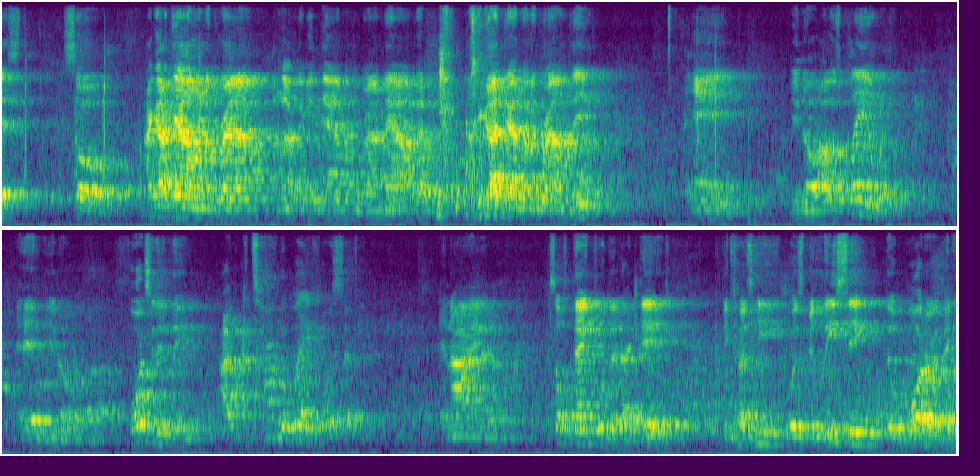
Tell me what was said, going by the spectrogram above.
So I got down on the ground. I'm not going to get down on the ground now, but I got down on the ground then. And, you know, I was playing with him. And, you know, uh, fortunately, I, I turned away for a second. And I'm so thankful that I did because he was releasing the water that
